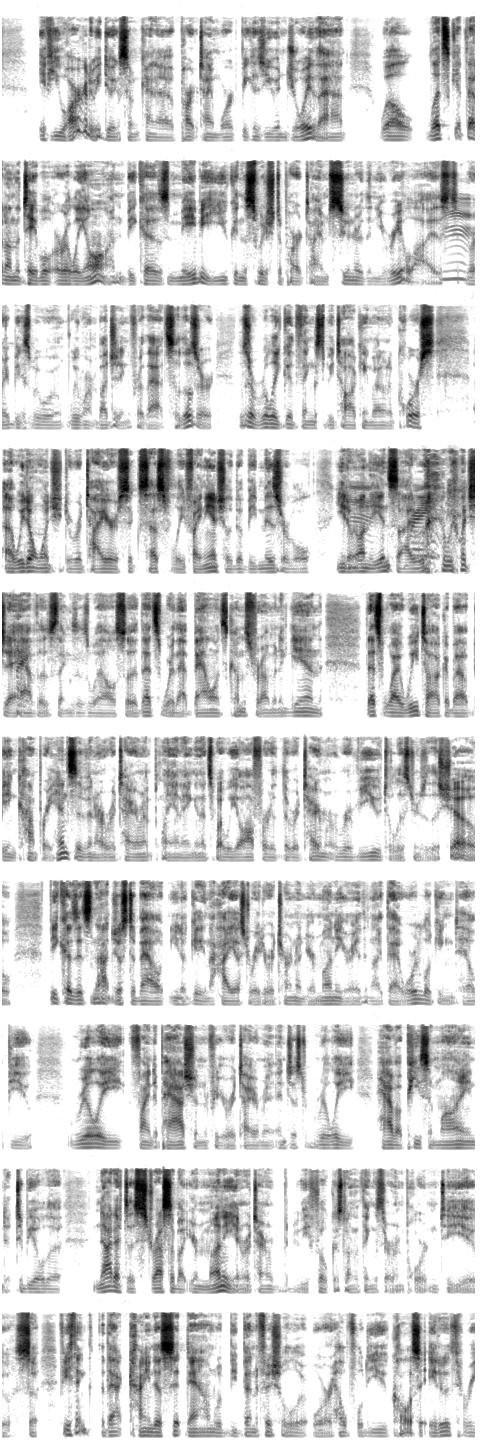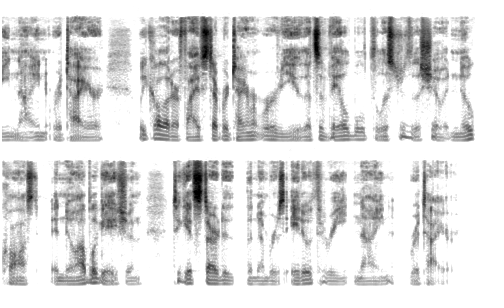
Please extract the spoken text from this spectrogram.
if you are going to be doing some kind of part-time work because you enjoy that well let's get that on the table early on because maybe you can switch to part-time sooner than you realized mm. right? Because we, were, we weren't budgeting for that. So those are those are really good things to be talking about. And of course uh, we don't want you to retire successfully financially but be miserable you know mm, on the mm, inside. right. we, we, want you to have those things as well. So that's where that balance comes from. And again that's why we talk about being comprehensive in our retirement planning. And that's why we offer the retirement review to listeners of the show because it's not just about you know getting the highest rate of return on your money or anything like that. We're looking to help you really find a passion for your retirement and just really have a peace of mind to be able to not have to stress about your money in retirement, but to be focused on the things that are important to you. So if you think that kind of sit down would be beneficial or, or helpful to you, call us at 803 9 Retire. We call it our five step retirement review. That's available to listeners of the show at no cost and no obligation. To get started, the number is 803 9 Retire.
